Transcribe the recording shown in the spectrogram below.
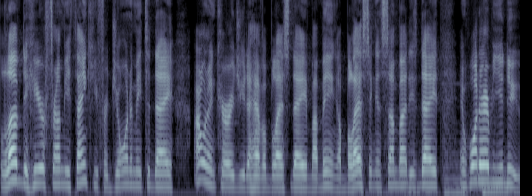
Love to hear from you. Thank you for joining me today. I want to encourage you to have a blessed day by being a blessing in somebody's day. And whatever you do,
